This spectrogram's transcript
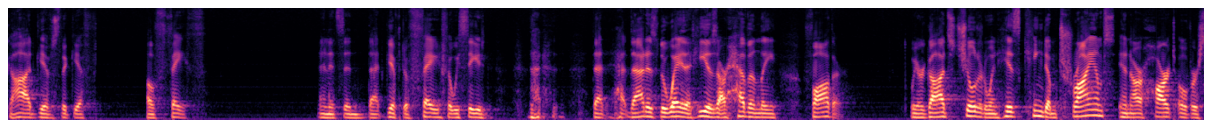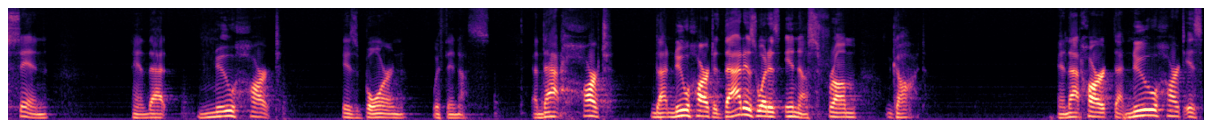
God gives the gift of faith and it's in that gift of faith that we see that, that that is the way that He is our heavenly Father. We are God's children when His kingdom triumphs in our heart over sin, and that new heart is born within us. And that heart, that new heart, that is what is in us from God. And that heart, that new heart is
